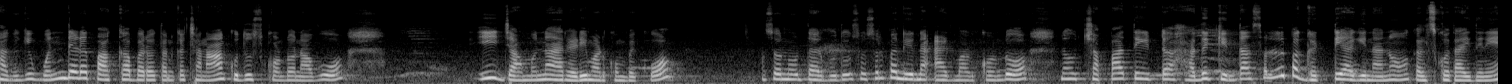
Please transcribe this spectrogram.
ಹಾಗಾಗಿ ಒಂದೆಡೆ ಪಾಕ ಬರೋ ತನಕ ಚೆನ್ನಾಗಿ ಕುದಿಸ್ಕೊಂಡು ನಾವು ಈ ಜಾಮೂನ್ನ ರೆಡಿ ಮಾಡ್ಕೊಬೇಕು. ಸೊ ನೋಡ್ತಾ ಇರ್ಬೋದು. ಸೊ ಸ್ವಲ್ಪ ನೀರನ್ನ ಆ್ಯಡ್ ಮಾಡಿಕೊಂಡು ನಾವು ಚಪಾತಿ ಹಿಟ್ಟು ಅದಕ್ಕಿಂತ ಸ್ವಲ್ಪ ಗಟ್ಟಿಯಾಗಿ ನಾನು ಕಲಿಸ್ಕೊತಾ ಇದ್ದೀನಿ.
